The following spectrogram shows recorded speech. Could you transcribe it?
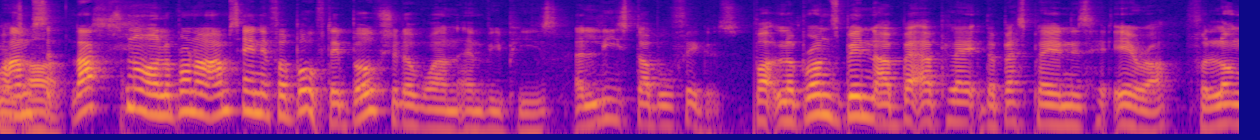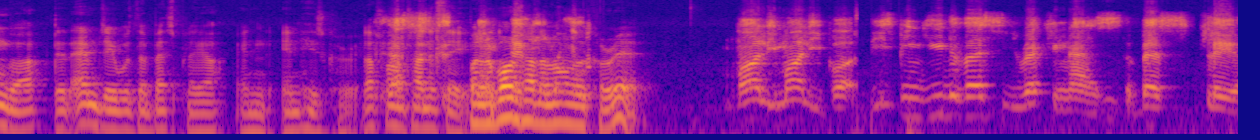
no. I'm are. sa- that's not a LeBron. I'm saying it for both. They both should have won MVPs, at least double figures. But LeBron's been a better play, the best player in his era for longer than MJ was the best player in in his career. That's what I'm trying to say. but LeBron's had a longer career. Marley, Marley, but he's been universally recognized as the best player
